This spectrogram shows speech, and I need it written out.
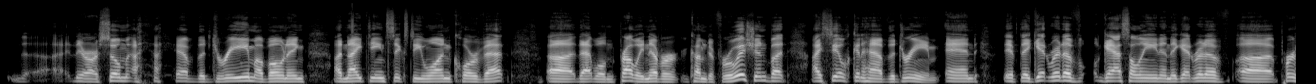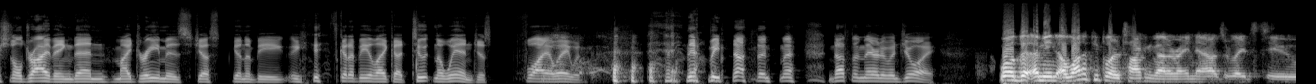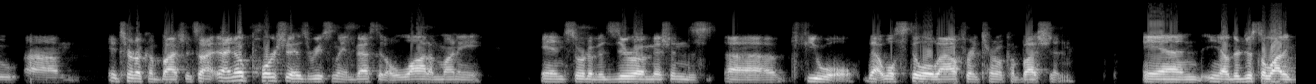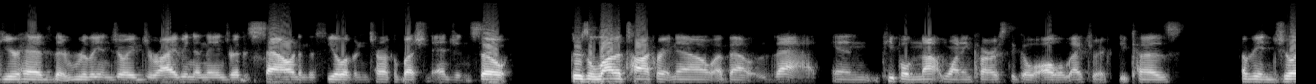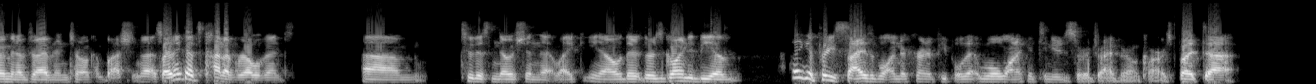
there are so many. I have the dream of owning a 1961 Corvette. Uh, that will probably never come to fruition, but I still can have the dream. And if they get rid of gasoline and they get rid of uh, personal driving, then my dream is just gonna be it's gonna be like a toot in the wind, just fly away with. there'll be nothing, nothing there to enjoy. Well, the, I mean, a lot of people are talking about it right now as it relates to um, internal combustion. So I, I, know Porsche has recently invested a lot of money in sort of a zero emissions uh, fuel that will still allow for internal combustion. And you know, there're just a lot of gearheads that really enjoy driving and they enjoy the sound and the feel of an internal combustion engine. So there's a lot of talk right now about that and people not wanting cars to go all electric because of the enjoyment of driving internal combustion. So I think that's kind of relevant um, to this notion that like you know there, there's going to be a I think a pretty sizable undercurrent of people that will want to continue to sort of drive their own cars, but uh,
